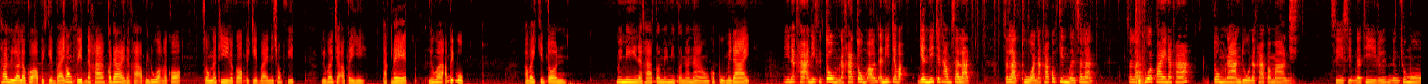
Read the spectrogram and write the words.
ถ้าเหลือเราก็เอาไปเก็บไว้ช่องฟิตนะคะ ก็ได้นะคะ เอาไปลวกแล้วก็สองนาทีแล้วก็เอาไปเก็บไว้ในช่องฟิต หรือว่าจะเอาไปตากแดด หรือว่าเอาไปอบ เอาไว้กินตอนไม่มีนะคะ ตอนไม่มีตอนหน้าหนาวก็ปลูกไม่ได้ นี่นะคะ อันนี้คือต้มนะคะ ต้มเอาอันนี้จะเย็นนี้จะทำสลัดสลัดถั่วนะคะ ก็กินเหมือนสลัด สลัดทั่วไปนะคะ ต้มนานอยู่นะคะ ประมาณ 40 นาทีหรือ 1 ชั่วโมง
